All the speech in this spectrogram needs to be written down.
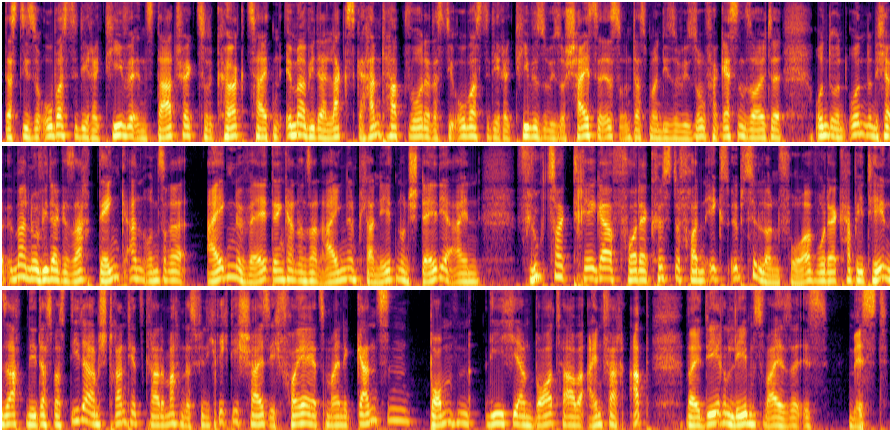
dass diese oberste Direktive in Star Trek zu Kirk-Zeiten immer wieder lax gehandhabt wurde, dass die oberste Direktive sowieso scheiße ist und dass man die sowieso vergessen sollte und, und, und. Und ich habe immer nur wieder gesagt, denk an unsere eigene Welt, denk an unseren eigenen Planeten und stell dir einen Flugzeugträger vor der Küste von XY vor, wo der Kapitän sagt, nee, das, was die da am Strand jetzt gerade machen, das finde ich richtig scheiße. Ich feuer jetzt meine ganze ganzen Bomben, die ich hier an Bord habe, einfach ab, weil deren Lebensweise ist Mist.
